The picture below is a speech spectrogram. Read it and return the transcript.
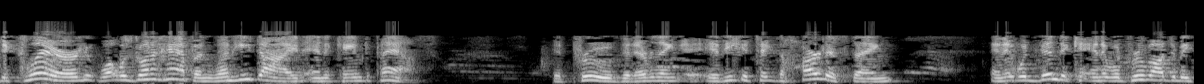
declared what was going to happen when he died and it came to pass, it proved that everything, if he could take the hardest thing and it would vindicate, and it would prove out to be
